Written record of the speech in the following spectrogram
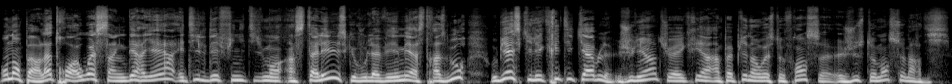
on en parle. À 3 ou à 5 derrière, est-il définitivement installé? Est-ce que vous l'avez aimé à Strasbourg? Ou bien est-ce qu'il est critiquable? Julien, tu as écrit un, un papier dans Ouest France justement ce mardi.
